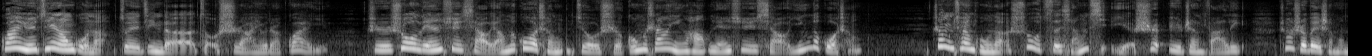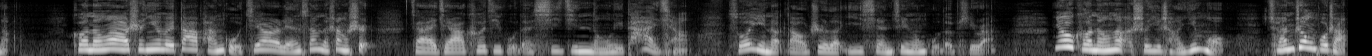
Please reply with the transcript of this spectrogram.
关于金融股呢，最近的走势啊有点怪异，指数连续小阳的过程，就是工商银行连续小阴的过程。证券股呢数次响起，也是遇震乏力，这是为什么呢？可能啊是因为大盘股接二连三的上市，再加科技股的吸金能力太强，所以呢导致了一线金融股的疲软。又可能呢是一场阴谋，权重不涨，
